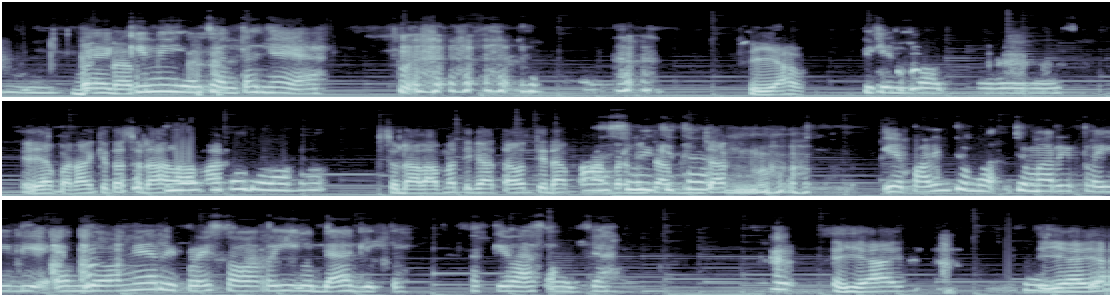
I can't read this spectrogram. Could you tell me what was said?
Hmm, kayak gini ya contohnya ya. Iya. Bikin podcast. Iya padahal kita sudah ya, lama kita udah lama. sudah lama tiga tahun tidak pernah berbincang-bincang ya paling cuma cuma replay di DM doangnya replay story udah gitu. Sekilas aja. Iya iya ya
